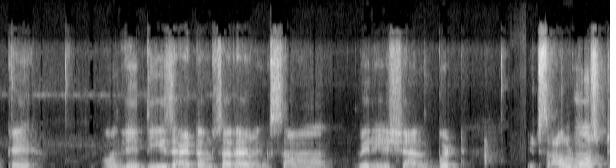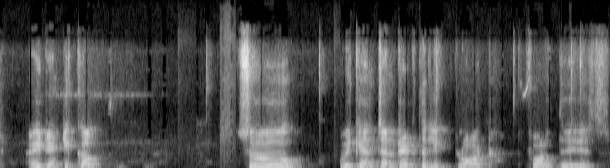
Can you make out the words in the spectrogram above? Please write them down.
Okay, only these atoms are having some variation, but it's almost identical. So we can generate the leak plot for this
